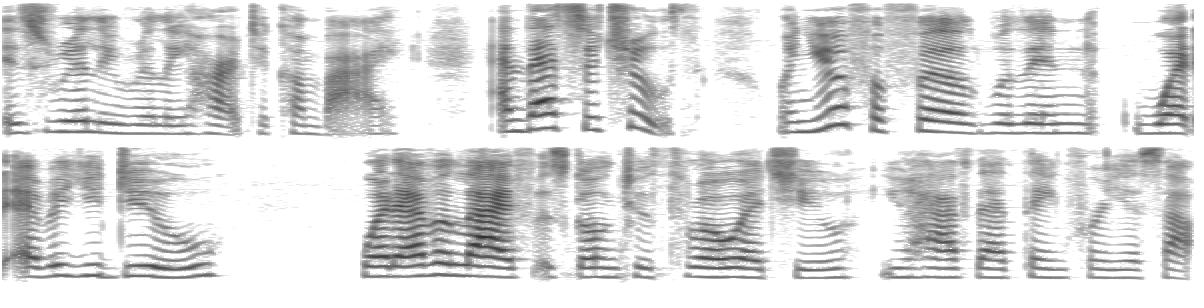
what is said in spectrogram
is really, really hard to come by. And that's the truth. When you're fulfilled within whatever you do, whatever life is going to throw at you, you have that thing for yourself.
